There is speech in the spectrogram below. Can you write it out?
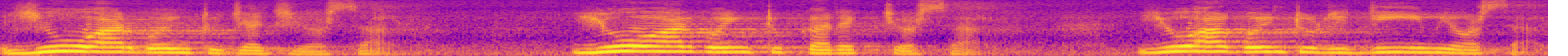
You are going to judge yourself. You are going to correct yourself. You are going to redeem yourself.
